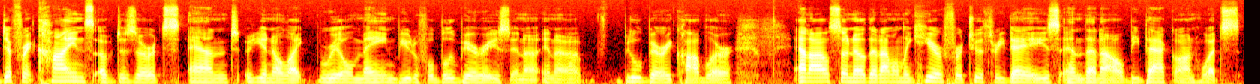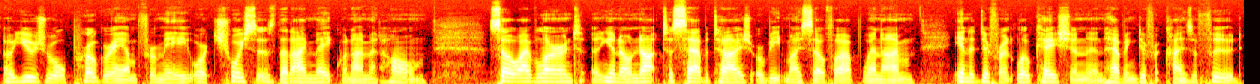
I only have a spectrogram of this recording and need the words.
different kinds of desserts and you know like real Maine beautiful blueberries in a in a blueberry cobbler. And I also know that I'm only here for two or three days, and then I'll be back on what's a usual program for me or choices that I make when I'm at home. So I've learned, you know, not to sabotage or beat myself up when I'm in a different location and having different kinds of food.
